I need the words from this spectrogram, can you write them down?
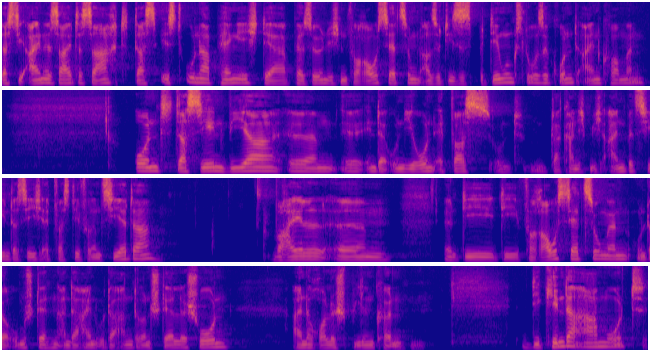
dass die eine Seite sagt, das ist unabhängig der persönlichen Voraussetzungen, also dieses bedingungslose Grundeinkommen. Und das sehen wir ähm, äh, in der Union etwas, und da kann ich mich einbeziehen, das sehe ich etwas differenzierter, weil ähm, die, die Voraussetzungen unter Umständen an der einen oder anderen Stelle schon eine Rolle spielen könnten. Die Kinderarmut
